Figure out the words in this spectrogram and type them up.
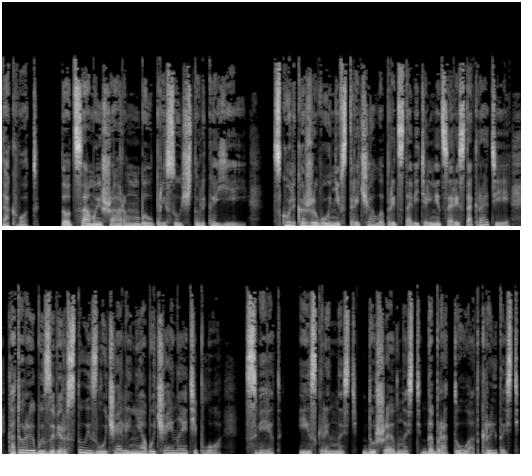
Так вот, тот самый шарм был присущ только ей. Сколько живу, не встречала представительниц аристократии, которые бы за версту излучали необычайное тепло, свет, искренность, душевность, доброту, открытость.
